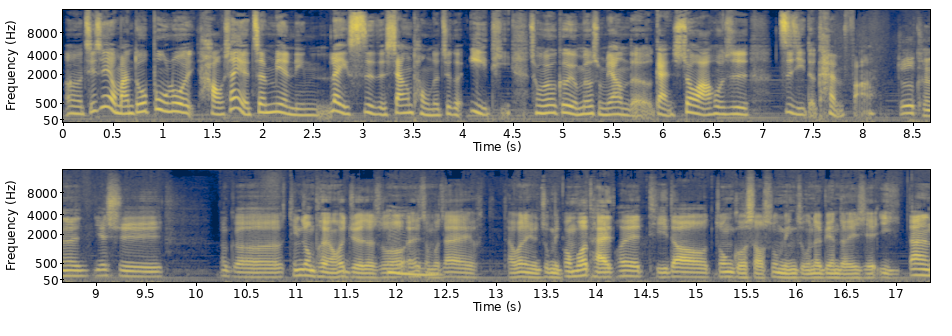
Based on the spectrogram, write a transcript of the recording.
呃，其实有蛮多部落好像也正面临类似的、相同的这个议题。崇佑哥有没有什么样的感受啊，或者是自己的看法？就是可能也许那个听众朋友会觉得说，嗯哎、怎么在台湾的原住民广播台会提到中国少数民族那边的一些意义？但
